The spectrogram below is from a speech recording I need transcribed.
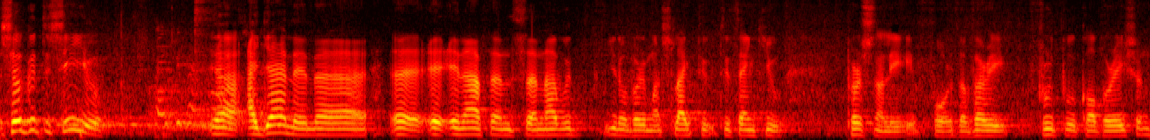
So good to see you. Thank you very much. Yeah, again in uh, uh, in Athens, and I would, you know, very much like to to thank you personally for the very fruitful cooperation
